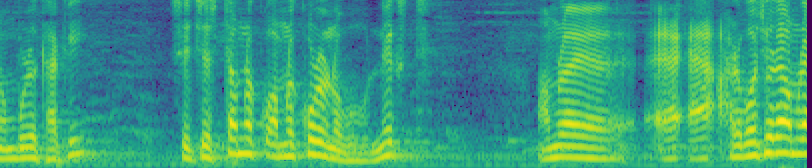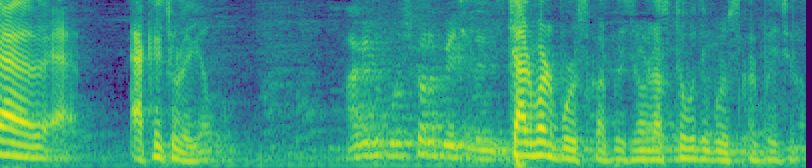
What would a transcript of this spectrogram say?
নম্বরে থাকি। সেই চেষ্টা আমরা আমরা করে নেব। নেক্সট আমরা আর বছরে আমরা একে চলে যাব। আগে তো পুরস্কারও পেয়েছিলেন। চারবার পুরস্কার পেয়েছিলাম রাষ্ট্রপতি পুরস্কার পেয়েছিলাম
